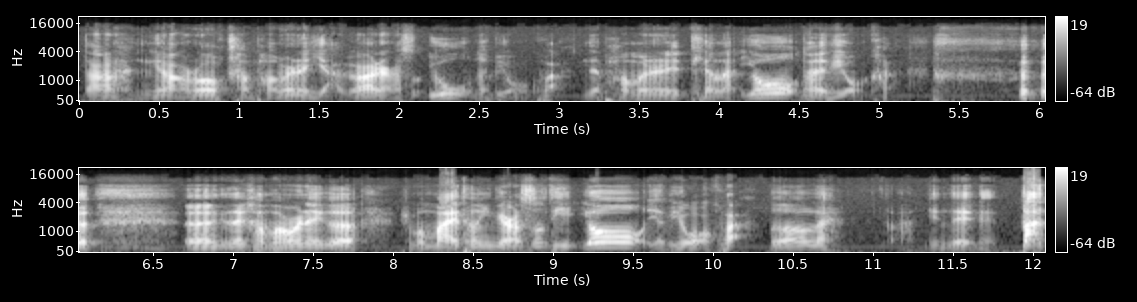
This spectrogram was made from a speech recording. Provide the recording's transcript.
当然了，您要是说看旁边那雅阁二点四，哟，它比我快；你在旁边这天籁，哟，它也比我快。呵 呃，您再看旁边那个什么迈腾一点四 T，哟，也比我快。得嘞啊，您这得淡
